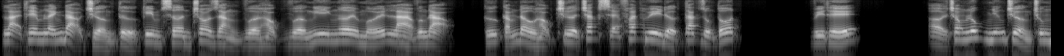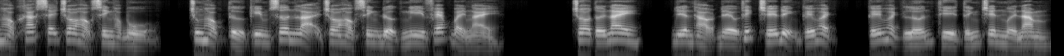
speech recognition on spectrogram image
lại thêm lãnh đạo trưởng tử Kim Sơn cho rằng vừa học vừa nghi ngơi mới là vương đạo, cứ cắm đầu học chưa chắc sẽ phát huy được tác dụng tốt. Vì thế, ở trong lúc những trường trung học khác sẽ cho học sinh học bù, trung học tử Kim Sơn lại cho học sinh được nghi phép bảy ngày. Cho tới nay, Điền Thảo đều thích chế định kế hoạch, kế hoạch lớn thì tính trên mười năm,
